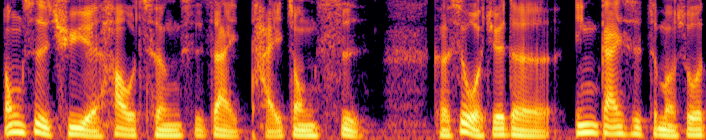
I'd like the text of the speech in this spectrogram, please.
东市区也号称是在台中市，可是我觉得应该是这么说，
